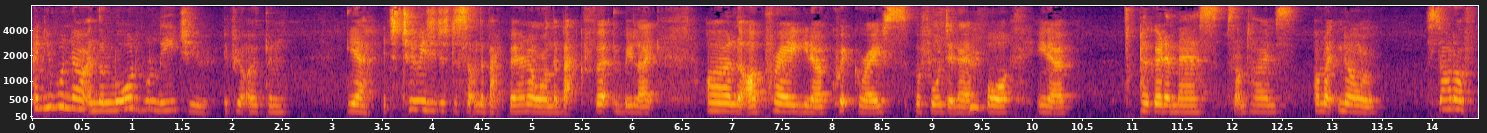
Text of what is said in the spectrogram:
and you will know, and the Lord will lead you if you're open. Yeah, it's too easy just to sit on the back burner or on the back foot and be like, oh, look, I'll pray, you know, a quick grace before dinner, or, you know, I'll go to Mass sometimes. I'm like, no, start off,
